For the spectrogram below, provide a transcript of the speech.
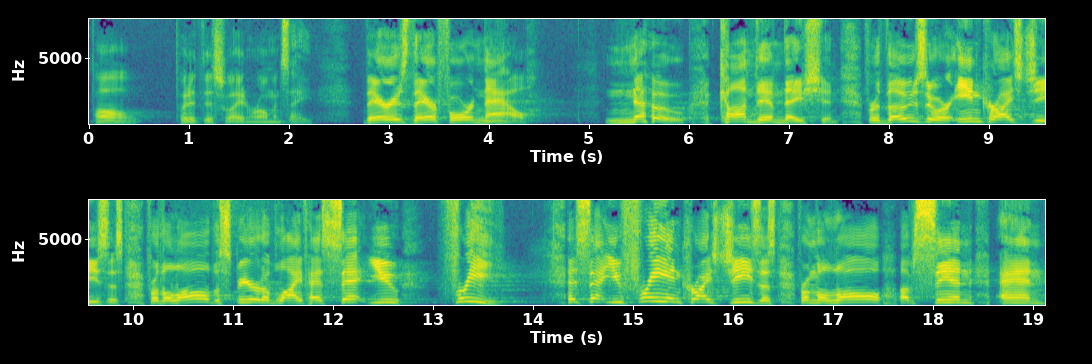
Paul put it this way in Romans 8 There is therefore now no condemnation for those who are in Christ Jesus. For the law of the Spirit of life has set you free has set you free in Christ Jesus from the law of sin and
